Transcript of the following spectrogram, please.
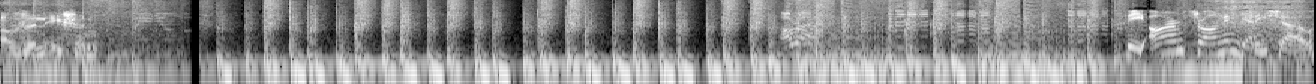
of the nation. The Armstrong and Getty Show.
